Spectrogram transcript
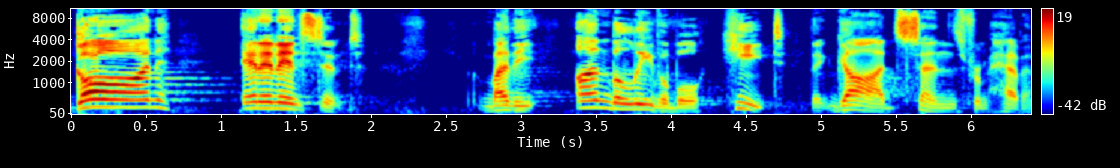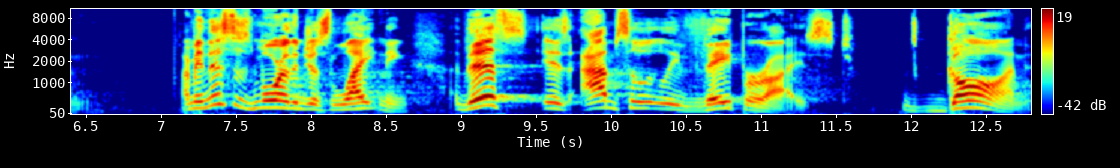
gone in an instant by the unbelievable heat that God sends from heaven. I mean, this is more than just lightning. This is absolutely vaporized, it's gone.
